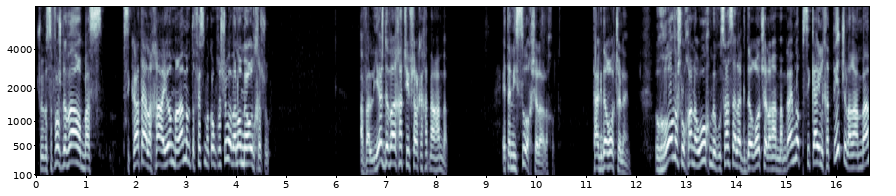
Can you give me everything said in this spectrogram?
שבסופו של דבר, בפסיקת ההלכה היום, הרמב"ם תופס מקום חשוב, אבל לא מאוד חשוב. אבל יש דבר אחד שאי אפשר לקחת מהרמב"ם, את הניסוח של ההלכות, את ההגדרות שלהם. רוב השולחן ערוך מבוסס על הגדרות של הרמב"ם, גם אם לא פסיקה הלכתית של הרמב"ם,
